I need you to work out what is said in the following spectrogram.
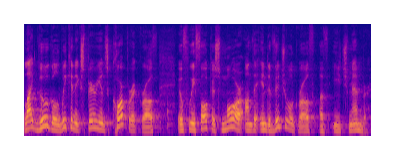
Like Google, we can experience corporate growth if we focus more on the individual growth of each member.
